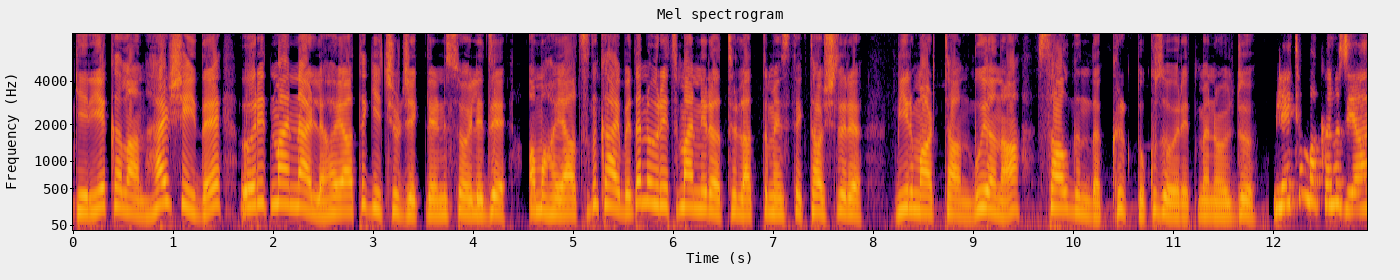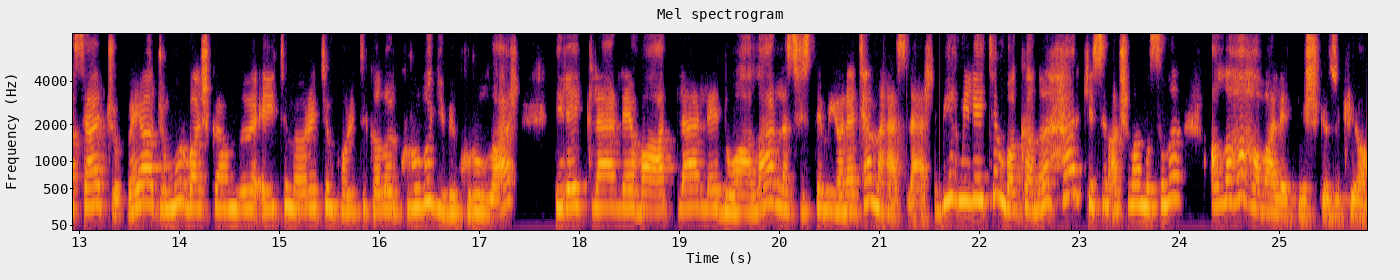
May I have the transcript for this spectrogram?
Geriye kalan her şeyi de öğretmenlerle hayata geçireceklerini söyledi. Ama hayatını kaybeden öğretmenleri hatırlattı meslektaşları. 1 Mart'tan bu yana salgında 49 öğretmen öldü. Milli Eğitim Bakanı Ziya Selçuk veya Cumhurbaşkanlığı Eğitim Öğretim Politikaları Kurulu gibi kurullar dileklerle, vaatlerle, dualarla sistemi yönetemezler. Bir Milli Eğitim Bakanı herkesin aşılanmasını Allah'a havale etmiş gözüküyor.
